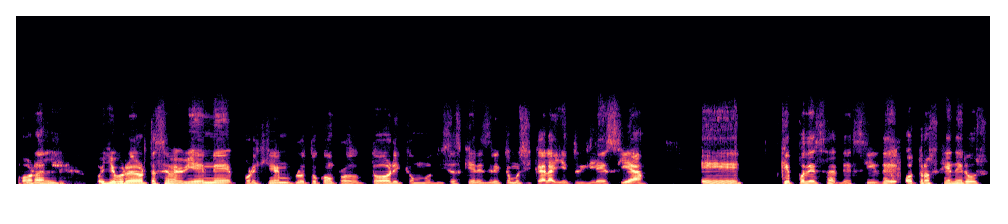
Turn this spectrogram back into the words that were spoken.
Órale. Oye, bro, ahorita se me viene, por ejemplo, tú como productor y como dices que eres director musical ahí en tu iglesia, eh, ¿qué puedes decir de otros géneros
